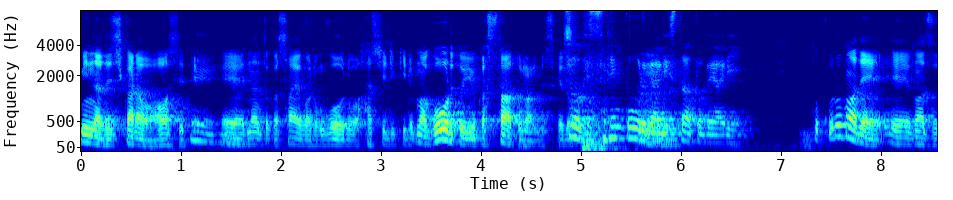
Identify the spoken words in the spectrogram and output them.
みんなで力を合わせて、うんえーなんとか最後のゴールを走り切る。まあ、ゴールというかスタートなんですけど、そうですね、ゴールであり、うんスタートであり。ところまで、えーまず、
